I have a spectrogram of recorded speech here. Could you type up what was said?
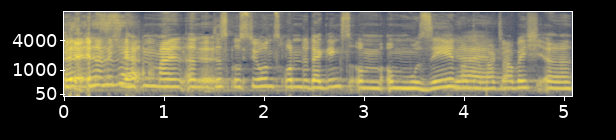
Ich erinnere mich, wir hatten mal eine Diskussionsrunde, da ging es um, um Museen ja, und da war, glaube ich, äh,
